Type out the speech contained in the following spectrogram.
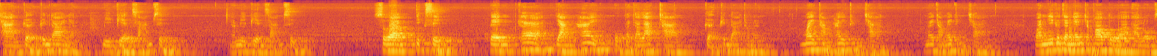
ฌานเกิดขึ้นได้เนี่ยมีเพียง 30นะมีเพียง 30 ส่วนอีกสิบเป็นแค่ยังให้อุปจารฌานเกิดขึ้นได้เท่านั้น ไม่ทำให้ถึงฌานไม่ทำให้ถึงฌานวันนี้ก็จะเน้นเฉพาะตัวอารมณ์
